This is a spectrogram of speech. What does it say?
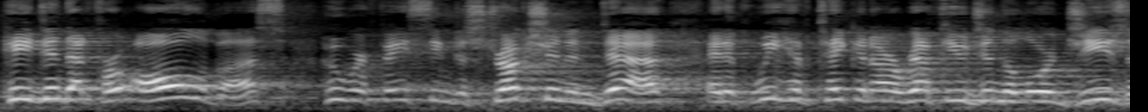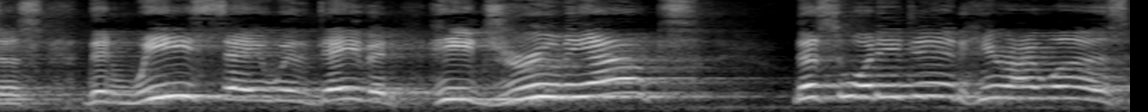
He did that for all of us who were facing destruction and death. And if we have taken our refuge in the Lord Jesus, then we say with David, He drew me out. That's what He did. Here I was,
